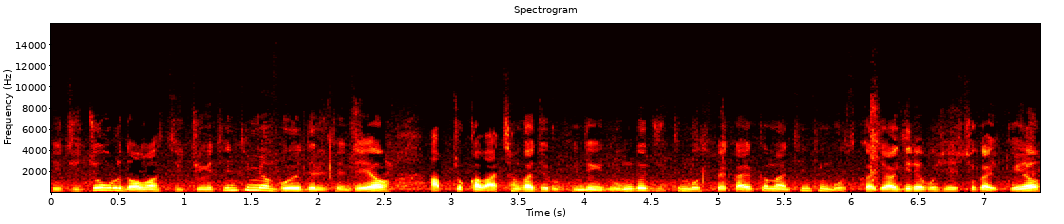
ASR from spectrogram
이 뒤쪽으로 넘어서 뒤쪽에 틴팅면 보여드릴 텐데요. 앞쪽과 마찬가지로 굉장히 농도 짙은 모습의 깔끔한 틴팅 모습까지 확인해 보실 수가 있고요.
